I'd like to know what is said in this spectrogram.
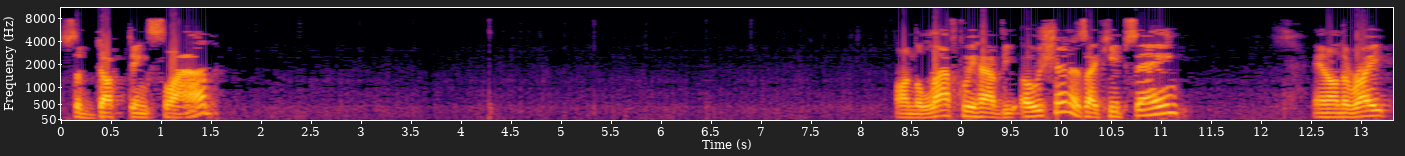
subducting slab. On the left, we have the ocean, as I keep saying. And on the right,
